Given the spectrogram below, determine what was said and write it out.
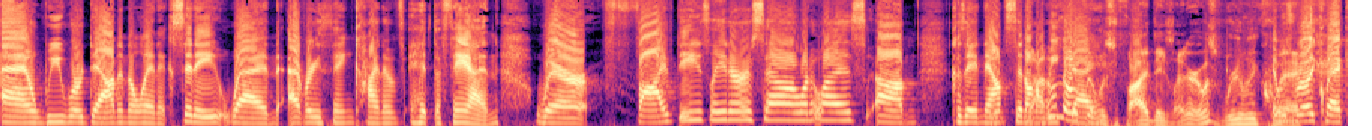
and we were down in Atlantic City when everything kind of hit the fan. Where five days later or so, what it was, because they announced it on I a don't know if it was five days later. It was really quick. It was really quick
